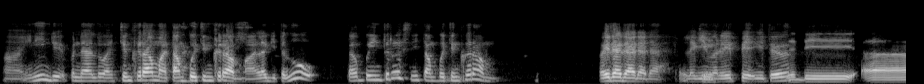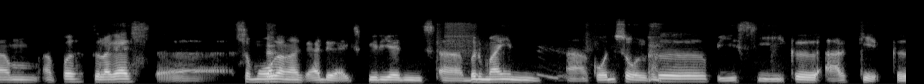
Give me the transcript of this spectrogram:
Ha, ini duit pendahuluan. Cengkerama tanpa cengkeram. Ha, lagi teruk. Tanpa interest ni tanpa cengkeram. Oh, dah, dah, dah, dah. Lagi Okay. merepek kita. Jadi um, apa tu lah guys uh, semua orang ada- experience uh, bermain uh, konsol ke PC ke arcade ke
